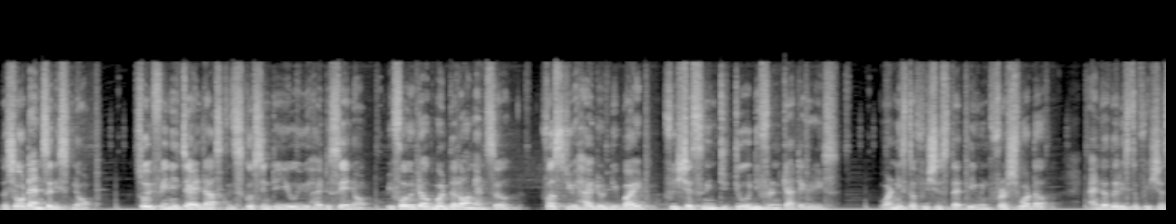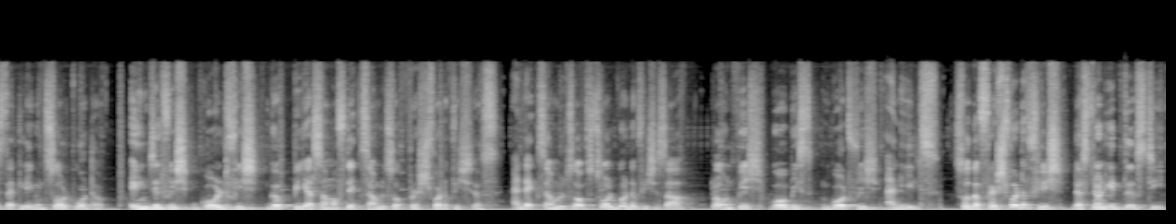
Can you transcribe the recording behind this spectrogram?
The short answer is no. So if any child asks this question to you, you have to say no. Before we talk about the long answer, first you have to divide fishes into two different categories. One is the fishes that live in fresh water and other is the fishes that live in salt water. Angelfish, goldfish, guppy are some of the examples of freshwater fishes. And the examples of saltwater fishes are clownfish, gobies, goldfish and eels. So the freshwater fish does not get thirsty.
